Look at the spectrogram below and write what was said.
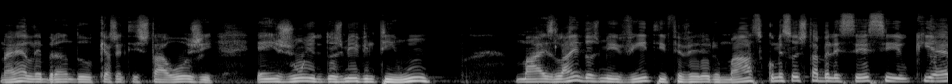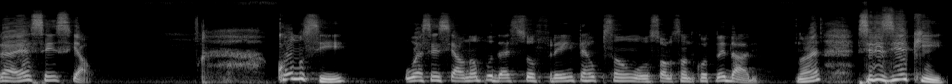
né? Lembrando que a gente está hoje em junho de 2021, mas lá em 2020, fevereiro, março, começou a estabelecer-se o que era essencial. Como se o essencial não pudesse sofrer interrupção ou solução de continuidade, não é? Se dizia que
